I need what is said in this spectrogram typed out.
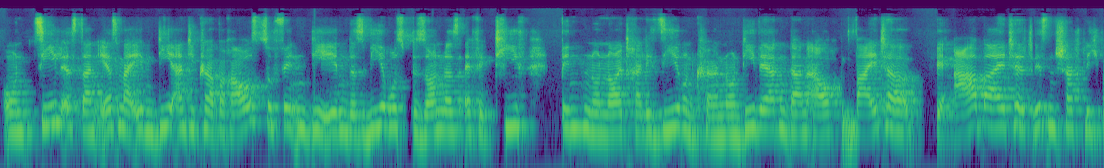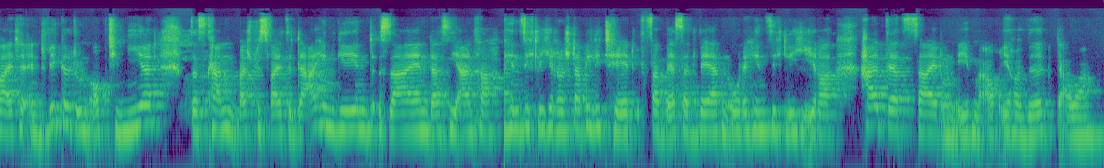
Und Ziel ist dann erstmal eben die Antikörper rauszufinden, die eben das Virus besonders effektiv binden und neutralisieren können. Und die werden dann auch weiter bearbeitet, wissenschaftlich weiterentwickelt und optimiert. Das kann beispielsweise dahingehend sein, dass sie einfach hinsichtlich ihrer Stabilität verbessert werden oder hinsichtlich ihrer Halbwertszeit und eben auch ihrer Wirkdauer.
